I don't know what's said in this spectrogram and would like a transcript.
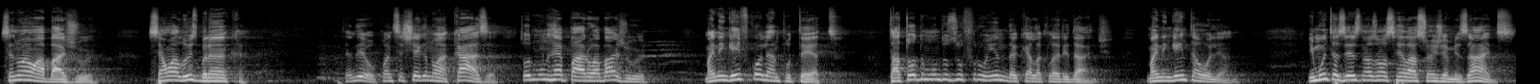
Você não é um abajur, você é uma luz branca. Entendeu? Quando você chega numa casa, todo mundo repara o abajur, mas ninguém fica olhando para o teto. Está todo mundo usufruindo daquela claridade, mas ninguém está olhando. E muitas vezes nas nossas relações de amizades,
